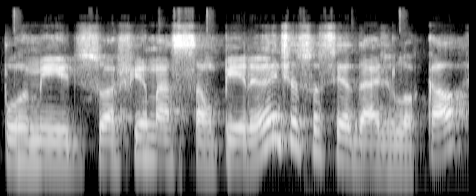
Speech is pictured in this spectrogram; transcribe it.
por meio de sua afirmação perante a sociedade local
